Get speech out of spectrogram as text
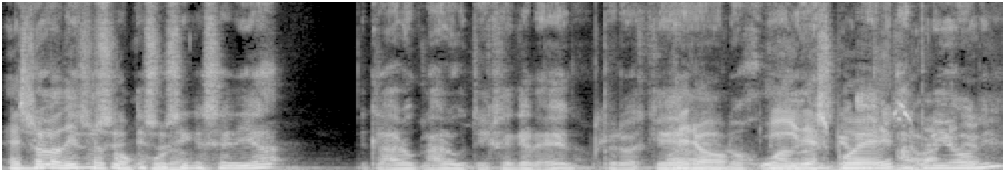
Eso lo dice el sí- Eso sí que sería. Claro, claro, te dije querer. Pero es que. Pero, los y después- que A priori.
